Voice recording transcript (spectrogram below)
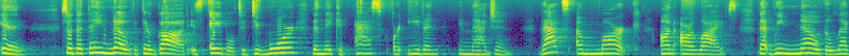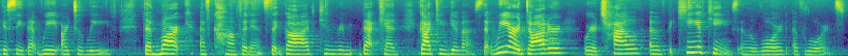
in so that they know that their God is able to do more than they could ask or even imagine. That's a mark on our lives that we know the legacy that we are to leave the mark of confidence that God can that can God can give us that we are a daughter we're a child of the King of Kings and the Lord of Lords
